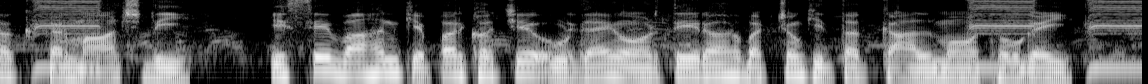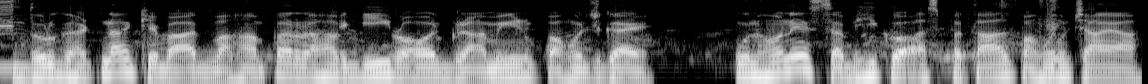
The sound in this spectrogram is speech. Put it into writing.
कर माच दी। इससे वाहन के पर खच्चे उड़ गए और तेरह बच्चों की तत्काल मौत हो गई। दुर्घटना के बाद वहाँ पर राहगीर और ग्रामीण पहुँच गए। उन्होंने सभी को अस्पताल पहुँचाया।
